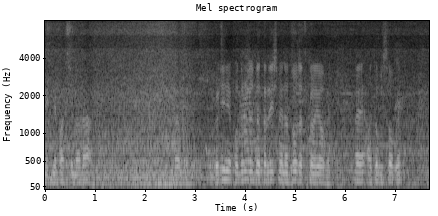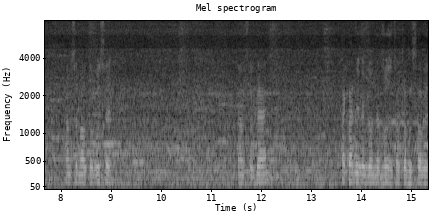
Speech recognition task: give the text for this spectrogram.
nikt nie patrzy na dach. Dobra. Po godzinie podróży dotarliśmy na dworzec kolejowy, e, autobusowy. Tam są autobusy. Tam są te. Tak ładnie wygląda dworzec autobusowy.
